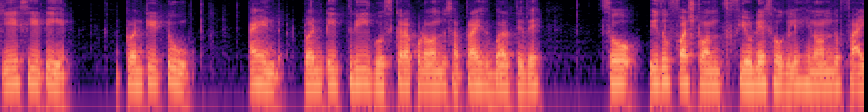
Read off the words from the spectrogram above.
K C T twenty two and twenty ತ್ರೀಗೋಸ್ಕರ ಕೂಡ ಒಂದು ಸರ್ಪ್ರೈಸ್ ಬರ್ತಿದೆ. ಸೊ ಇದು ಫಸ್ಟ್ ಒಂದು ಫ್ಯೂ ಡೇಸ್ ಹೋಗಲಿ, ಇನ್ನೊಂದು ಫೈ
